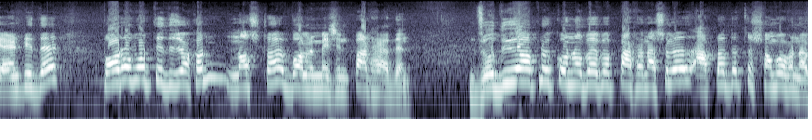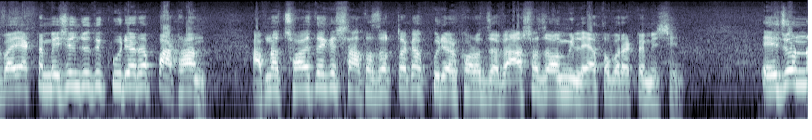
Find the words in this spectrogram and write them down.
গ্যারান্টি দেয়। পরবর্তীতে যখন নষ্ট হয় বলে মেশিন পাঠিয়ে দেন। যদিও আপনি কোনোভাবে পাঠান, আসলে আপনাদের তো সম্ভব না। ভাই, একটা মেশিন যদি কুরিয়ারে পাঠান, আপনার ছয় থেকে সাত হাজার টাকা কুরিয়ার খরচ যাবে, আসা যাওয়া মিলে, এত বড় একটা মেশিন এই জন্য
